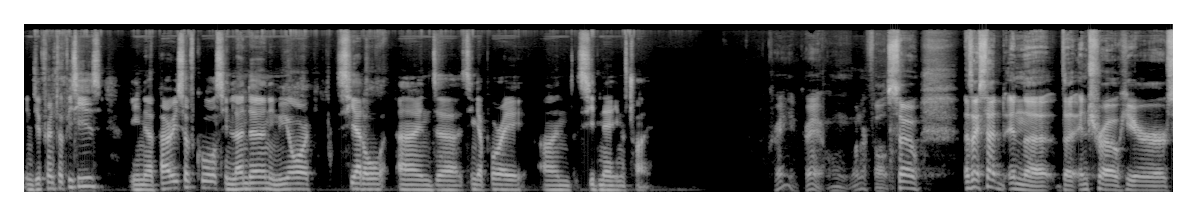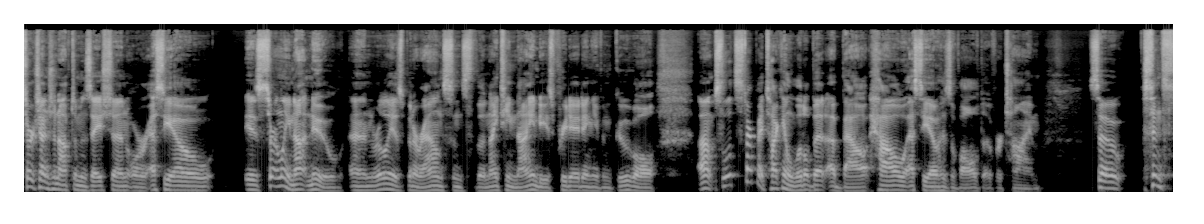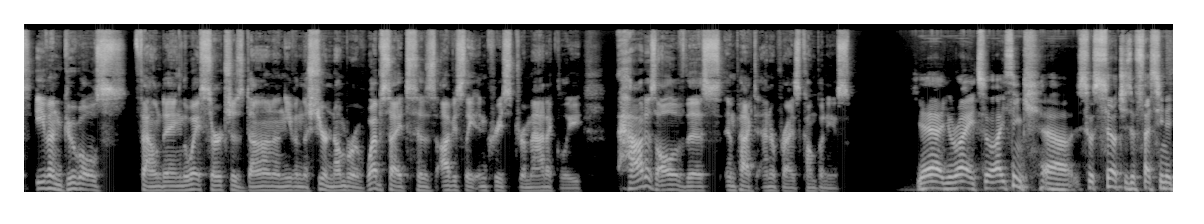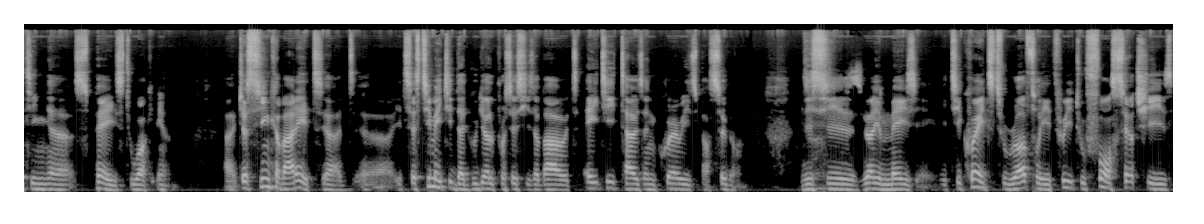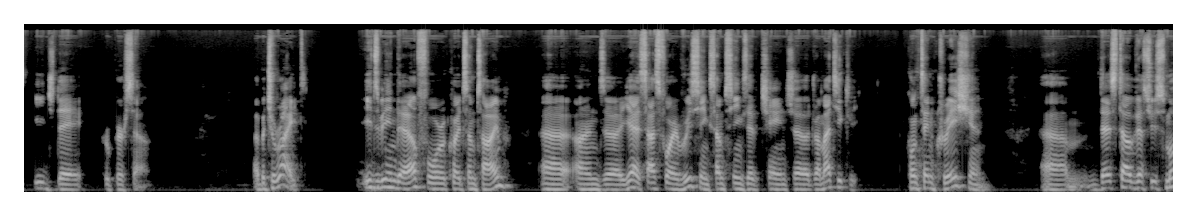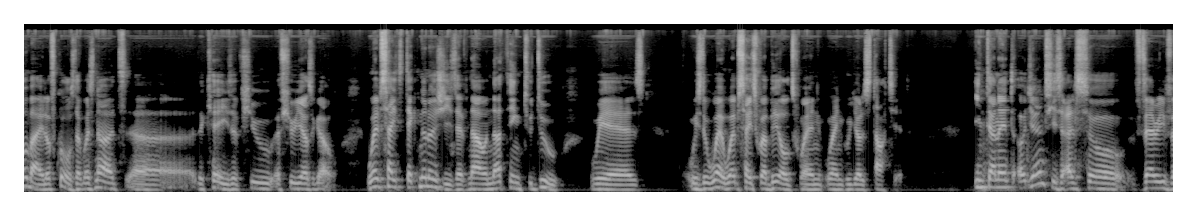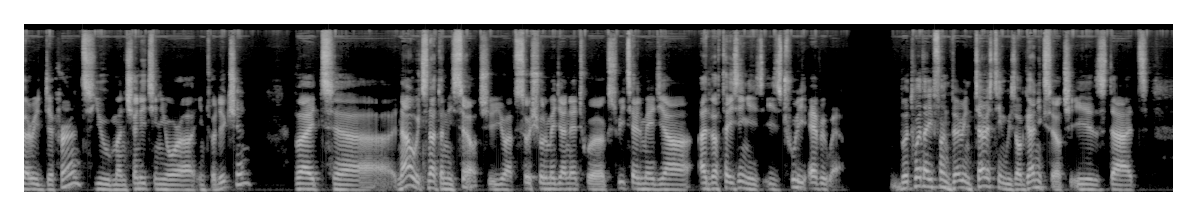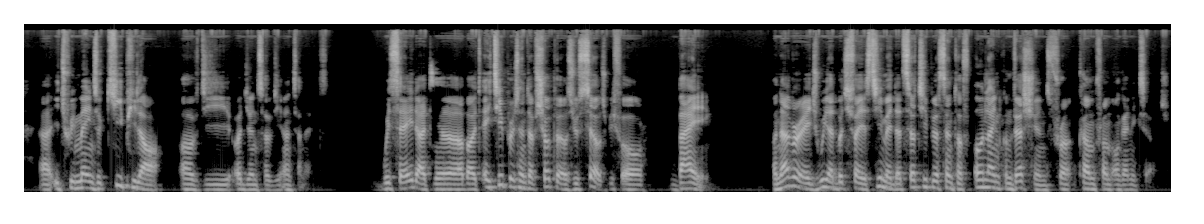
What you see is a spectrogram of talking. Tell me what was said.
in different offices in uh, Paris, of course, in London, in New York, Seattle, and uh, Singapore, and Sydney in Australia. Great, great, wonderful. So, as I said in the the intro here, search engine optimization or SEO is certainly not new and really has been around since the 1990s, predating even Google. Um, so let's start by talking a little bit about how SEO has evolved over time. So, since even Google's founding, the way search is done and even the sheer number of websites has obviously increased dramatically. How does all of this impact enterprise companies? Yeah, you're right. So I think uh, so. Search is a fascinating uh, space to work in. Uh, just think about it. Uh, uh, it's estimated that Google processes about 80,000 queries per second. This is really amazing. It equates to roughly three to four searches each day per person. Uh, but you're right. It's been there for quite some time. And yes, as for everything, some things have changed dramatically. Content creation um, desktop versus mobile, of course, that was not uh, the case a few a few years ago. Website technologies have now nothing to do with with the way websites were built when when Google started. Internet audience is also very very different. You mentioned it in your uh, introduction, but uh, now it's not only search. You have social media networks, retail media, advertising is is truly everywhere. But what I found very interesting with organic search is that uh, it remains a key pillar of the audience of the internet. we say that uh, about 80% of shoppers use search before buying. On average, we at Botify estimate that 30% of online conversions from, come from organic search.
